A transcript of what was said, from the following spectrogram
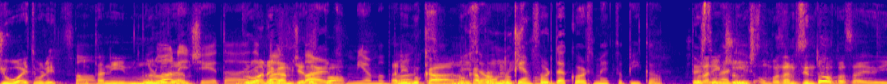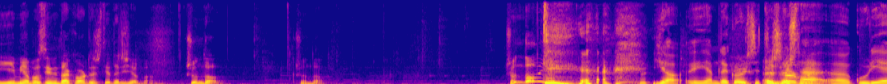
gjuajturit. Po, tani mund të gruan e gjeta, gruan e kam gjetur po. Tani nuk ka, nuk ka problem. Unë nuk jam fort dakord me këtë pikë. Po tani kështu, un po them si ndodh pastaj, jemi apo s'jemi dakord është tjetër gjë po. Kështu ndodh. Kështu ndodh. Kështu ndodh. jo, jam dakord se ti ndoshta uh, kur je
